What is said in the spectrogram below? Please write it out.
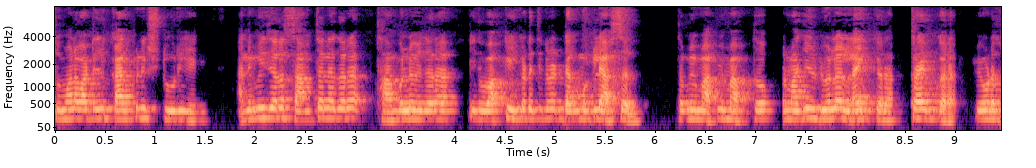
तुम्हाला वाटेल काल्पनिक स्टोरी आहे. आणि मी जरा सांगताना जरा थांबलोय जरा एक वाक्य इकडे तिकडे डगमगले असेल तर मी माफी मागतो. तर माझ्या व्हिडिओला लाईक करा सबस्क्राईब करा. एवढंच.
